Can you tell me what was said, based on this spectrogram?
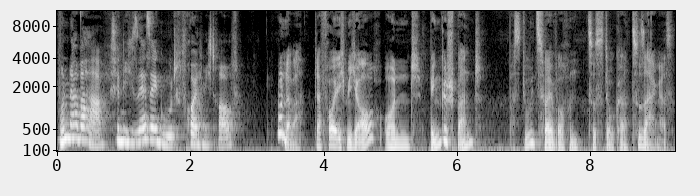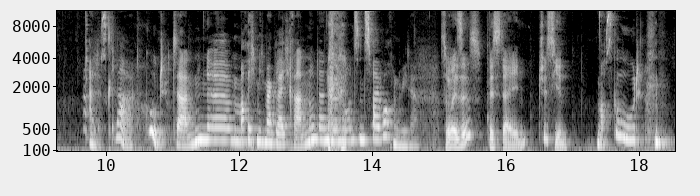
Wunderbar, finde ich sehr, sehr gut. Freue ich mich drauf. Wunderbar, da freue ich mich auch und bin gespannt, was du in zwei Wochen zu Stoker zu sagen hast. Alles klar, gut. Dann äh, mache ich mich mal gleich ran und dann hören wir uns in zwei Wochen wieder. So ist es. Bis dahin. Tschüsschen. Mach's gut.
